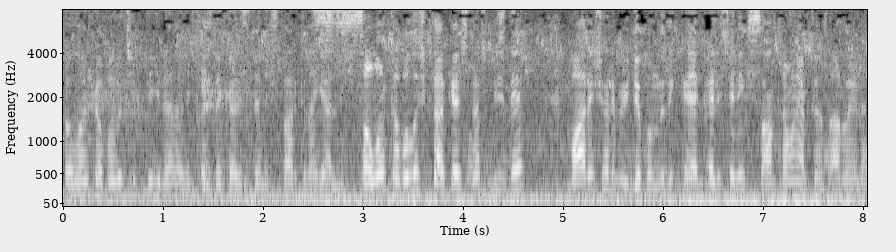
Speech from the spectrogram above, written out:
Salon kapalı çıktı gidemedik. Biz de Calisthenics Parkı'na geldik. Salon kapalı çıktı arkadaşlar. Biz de bari şöyle bir video yapalım dedik. E, calisthenics antrenmanı yapacağız Arda'yla.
